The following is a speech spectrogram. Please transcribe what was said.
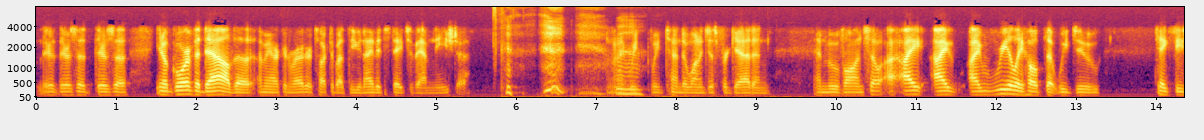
there, there's a, there's a, you know, Gore Vidal, the American writer, talked about the United States of amnesia. right? We we tend to want to just forget and and move on. So I I I really hope that we do take these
